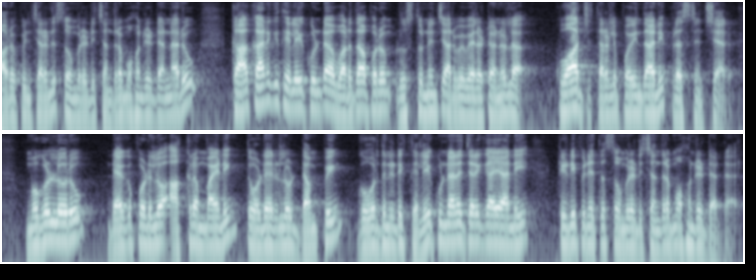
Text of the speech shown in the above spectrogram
ఆరోపించారని సోమిరెడ్డి చంద్రమోహన్ రెడ్డి అన్నారు. కాకానికి తెలియకుండా వరదాపురం రుస్తు నుంచి అరవై వేల టన్నుల క్వార్జ్ తరలిపోయిందా అని ప్రశ్నించారు. మొగుళ్ళూరు డేగపొడిలో అక్రమ్ మైనింగ్ తోడేరులో డంపింగ్ గోవర్ధన్ రెడ్డికి తెలియకుండానే జరిగాయని టీడీపీ నేత సోమిరెడ్డి చంద్రమోహన్ రెడ్డి అన్నారు.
